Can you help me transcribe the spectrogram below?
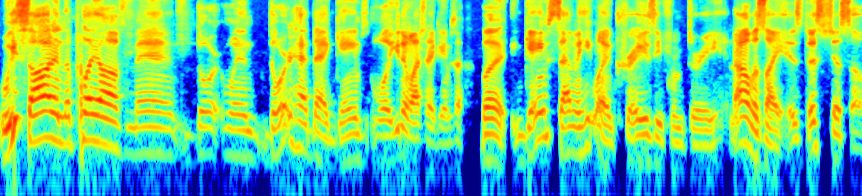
we saw it in the playoffs, man. Dort when Dort had that game. Well, you didn't watch that game, but game seven, he went crazy from three, and I was like, "Is this just a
